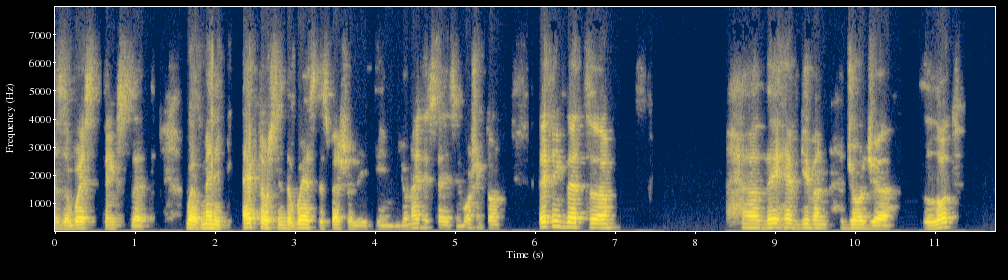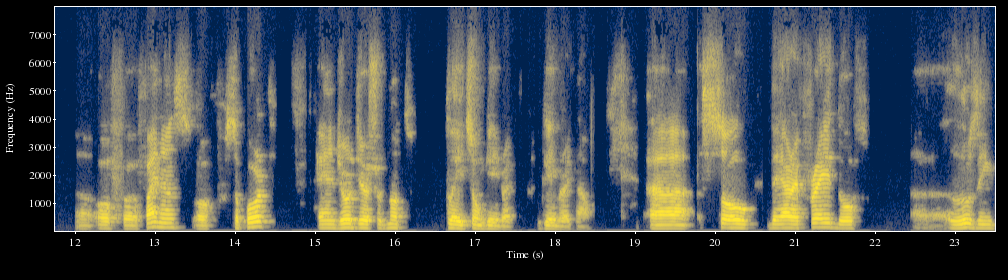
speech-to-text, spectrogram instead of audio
as the West thinks that, well, many actors in the West, especially in United States, in Washington, they think that uh, uh, they have given Georgia a lot uh, of uh, finance, of support, and Georgia should not play its own game right, game right now. Uh, so they are afraid of Uh, losing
